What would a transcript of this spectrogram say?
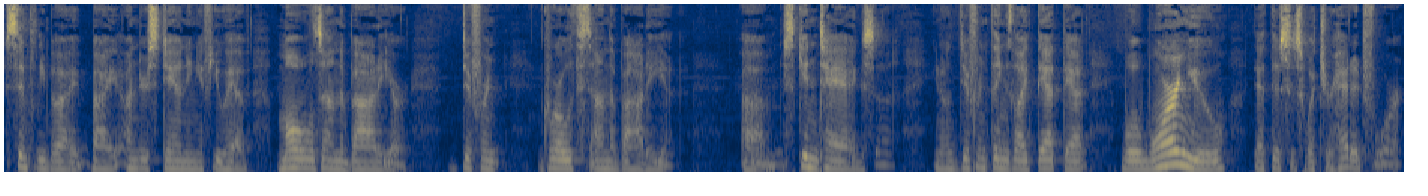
simply by, by understanding if you have moles on the body or different growths on the body, um, skin tags, uh, you know, different things like that that will warn you that this is what you're headed for.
